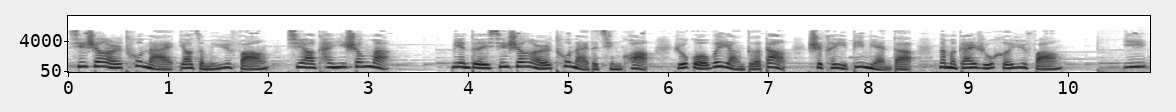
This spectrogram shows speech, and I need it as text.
新生儿吐奶要怎么预防？需要看医生吗？面对新生儿吐奶的情况，如果喂养得当是可以避免的，那么该如何预防？一、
